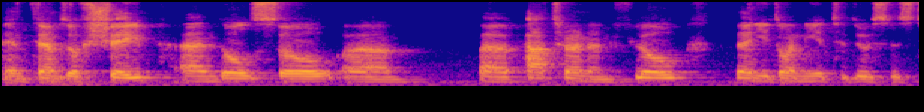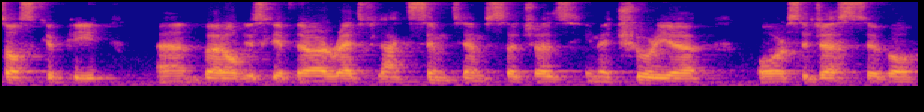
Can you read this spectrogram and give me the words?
in terms of shape and also um, uh, pattern and flow, then you don't need to do cystoscopy. Uh, but obviously, if there are red flag symptoms such as hematuria or suggestive of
